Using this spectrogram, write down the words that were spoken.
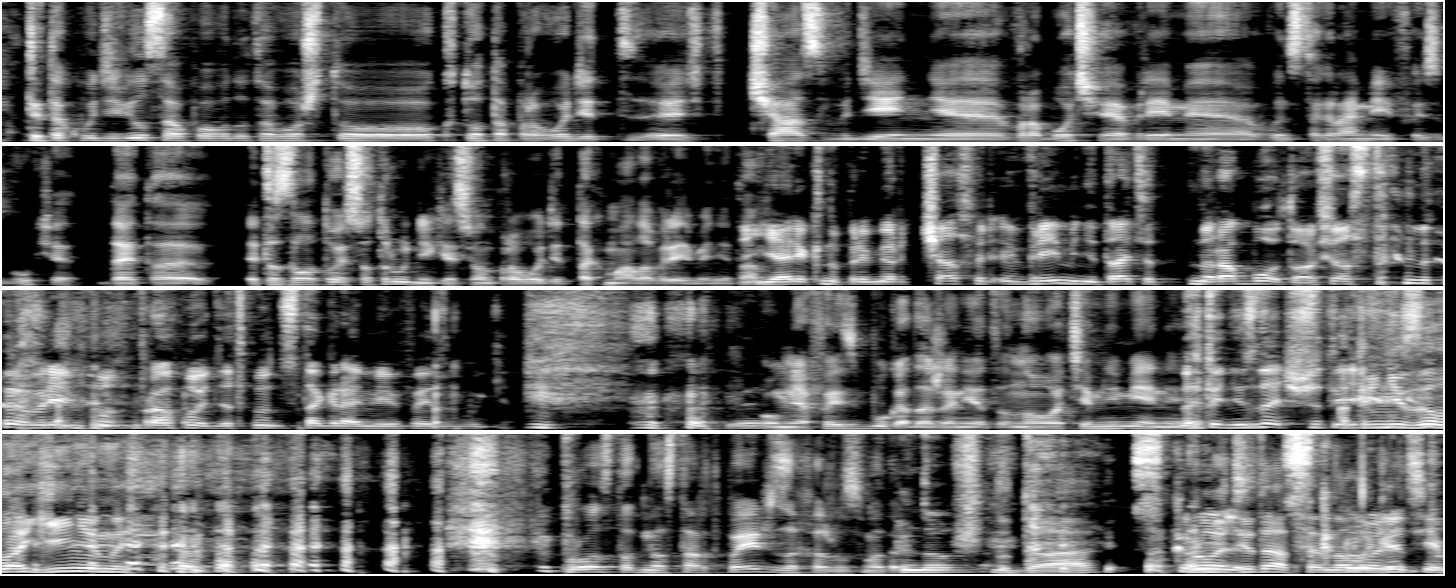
Ты так удивился по поводу того, что кто-то проводит э, час в день э, в рабочее время в Инстаграме и Фейсбуке. Да это, это золотой сотрудник, если он проводит так мало времени там. Ярик, например, час времени тратит на работу, а все остальное время он проводит в Инстаграме и Фейсбуке. У меня Фейсбука даже нету, но тем не менее. Это не значит, что ты... А ты не залогиненный. Просто на старт-пейдж захожу, смотрю. Ну, ну да. Медитация на логотип.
